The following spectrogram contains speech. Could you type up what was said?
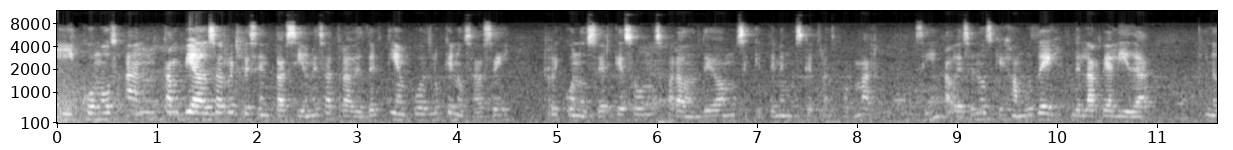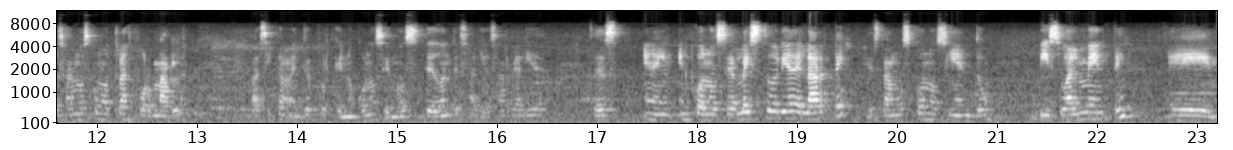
y cómo han cambiado esas representaciones a través del tiempo es lo que nos hace reconocer qué somos, para dónde vamos y qué tenemos que transformar. ¿sí? A veces nos quejamos de, de la realidad y no sabemos cómo transformarla, básicamente porque no conocemos de dónde salió esa realidad. Entonces, en, en conocer la historia del arte, estamos conociendo visualmente eh,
